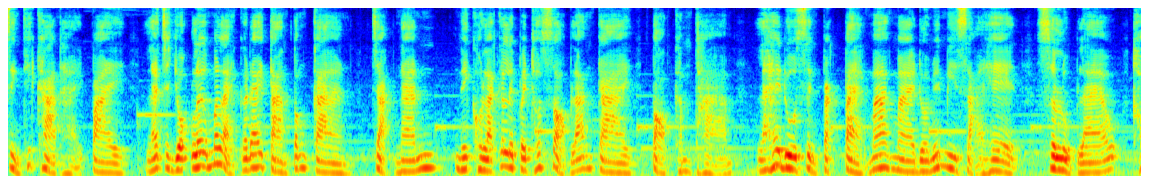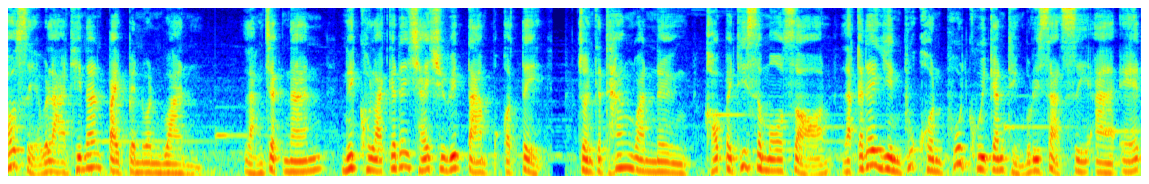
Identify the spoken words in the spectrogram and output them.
สิ่งที่ขาดหายไป และจะยกเลิกเมื่อไหร่ก็ได้ตามต้องการ จากนั้นนิโคลัสก็เลยไปทดสอบร่างกาย ตอบคำถาม และให้ดูสิ่งแปลกๆมากมาย โดยไม่มีสาเหตุ สรุปแล้วเขาเสียเวลาที่นั่นไปเป็นวันๆ หลังจากนั้นนิโคลัสก็ได้ใช้ชีวิตตามปกติ จนกระทั่งวันหนึ่ง เขาไปที่สโมสร และก็ได้ยินผู้คนพูดคุยกันถึงบริษัท CRS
